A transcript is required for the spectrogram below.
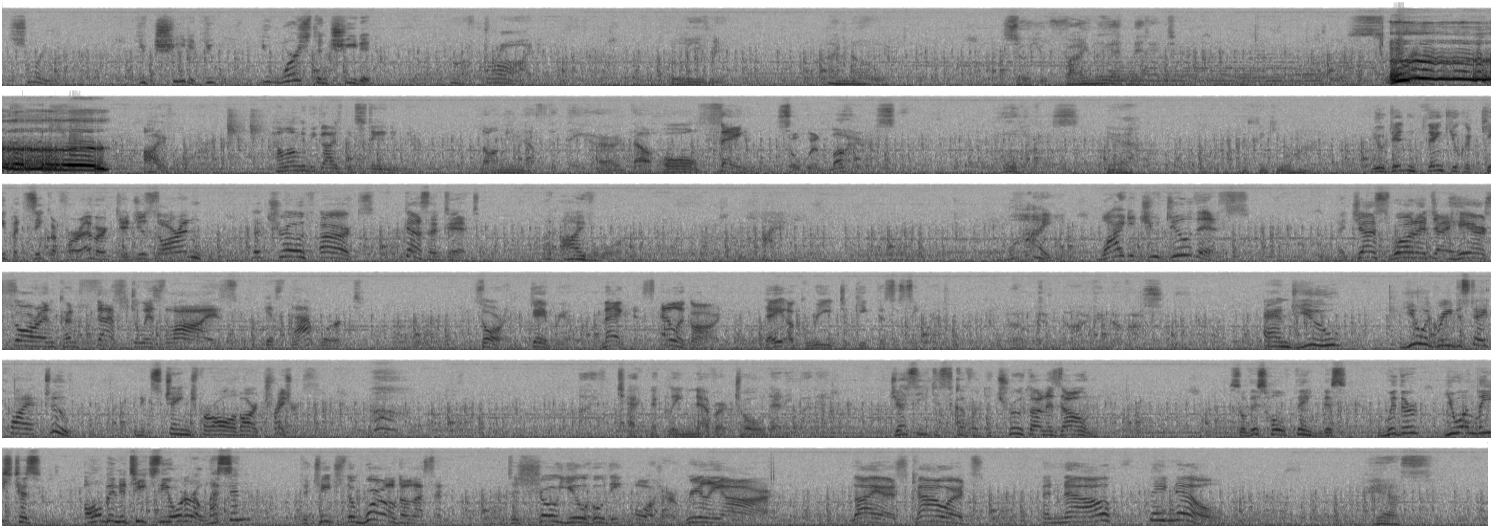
Sorry. you cheated. You you worse than cheated. You're a fraud. Believe me. I know. So you finally admit it. Ivor. How long have you guys been standing there? Long enough that they heard the whole thing. So we're liars. All of us. Yeah. I think you are. You didn't think you could keep it secret forever, did you, Soren? The truth hurts, doesn't it? But Ivor. I. Why? Why did you do this? I just wanted to hear Soren confess to his lies. Guess that worked. Soren, Gabriel, Magnus, Ellegaard. They agreed to keep this a secret. How conniving of us. And you. you agreed to stay quiet too, in exchange for all of our treasures. I've technically never told anybody. Jesse discovered the truth on his own. So this whole thing, this wither you unleashed has all been to teach the Order a lesson? To teach the world a lesson. To show you who the Order really are. Liars, cowards. And now, they know. Yes.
